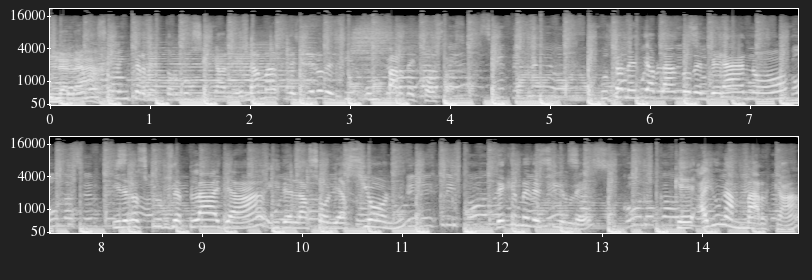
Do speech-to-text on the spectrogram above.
Y la tenemos la. un interventor musical. ¿eh? Nada más les quiero decir un par de cosas. Justamente hablando del verano y de los clubs de playa y de la soleación, déjenme decirles que hay una marca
